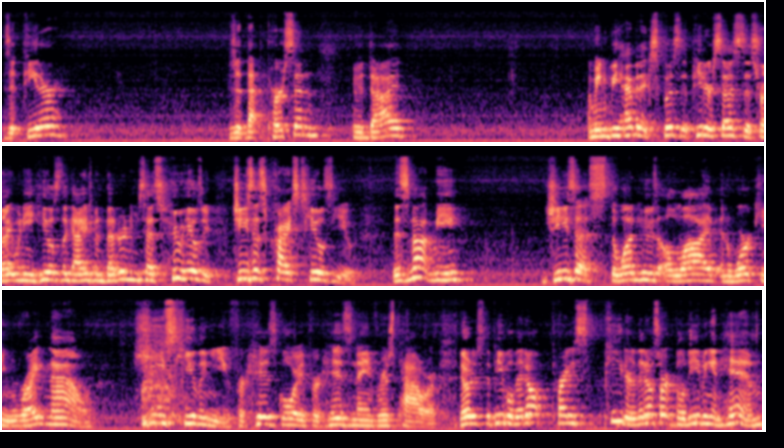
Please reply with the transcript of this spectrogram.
Is it Peter? Is it that person who died? I mean, we have it explicit. Peter says this, right? When he heals the guy who's been bedridden, he says, Who heals you? Jesus Christ heals you. This is not me. Jesus, the one who's alive and working right now, He's healing you for His glory, for His name, for His power. Notice the people, they don't praise Peter. They don't start believing in him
